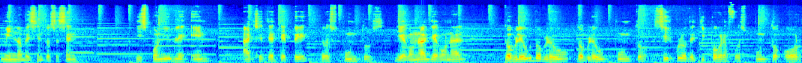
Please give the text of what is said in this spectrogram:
1960. Disponible en http diagonal diagonal www.circulodetipógrafos.org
